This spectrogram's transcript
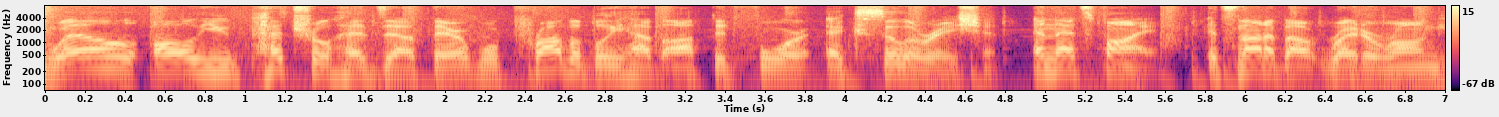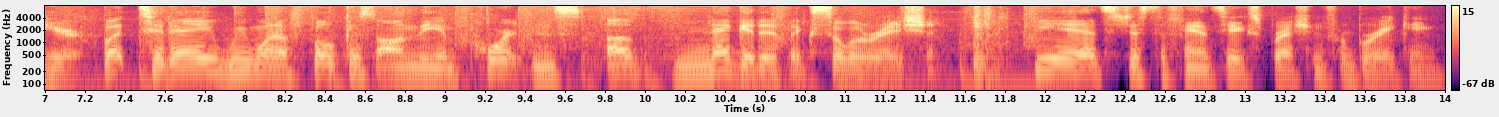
Well, all you petrol heads out there will probably have opted for acceleration, and that's fine. It's not about right or wrong here. But today we want to focus on the importance of negative acceleration. Yeah, it's just a fancy expression for braking.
